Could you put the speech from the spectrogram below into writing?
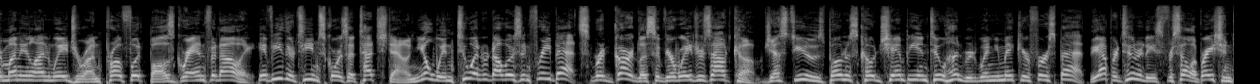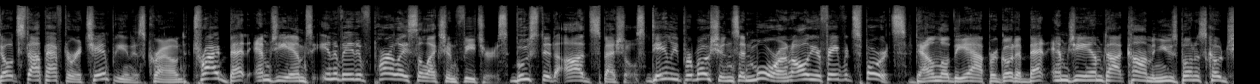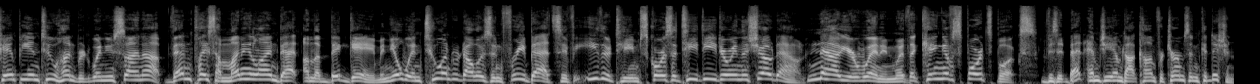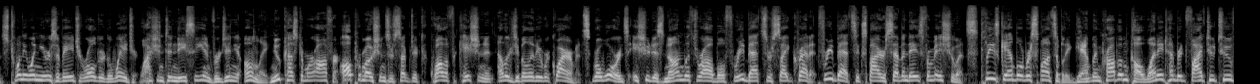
moneyline wager on pro football's grand finale. If either team scores a touchdown, you'll win $200 in free bets, regardless of your wager's outcome. Just use bonus code Champion200 when you make your first bet. The opportunities for celebration don't stop after a champion is crowned. Try BetMGM's innovative parlay selection features, boosted odds specials, daily promotions, and more on all your favorite sports. Download the app or go to betmgm.com and use bonus code Champion200 when you sign up. Then place a moneyline bet on the big game and you'll win $200 in free bets if either team scores a TD during the showdown. Now you're winning with the king of sportsbooks. Visit betmgm.com for terms and conditions. 21 years of age or older to wager. Washington, D.C. and Virginia only. New customer offer. All promotions are subject to qualification and eligibility requirements. Rewards issued as non withdrawable free bets or site credit. Free bets expire seven days from issuance. Please gamble responsibly. Gambling problem? Call 1 800 522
